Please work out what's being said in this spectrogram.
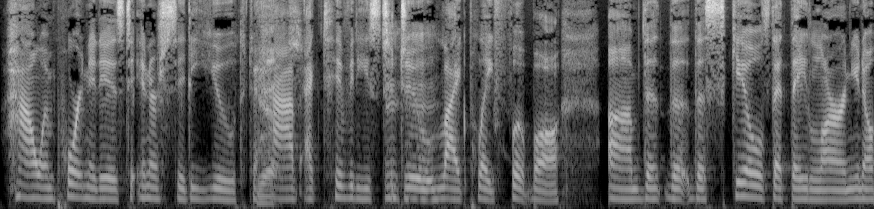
how important it is to inner city youth to Yes. have activities to do like play football. Um, the, the, the skills that they learn, you know,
